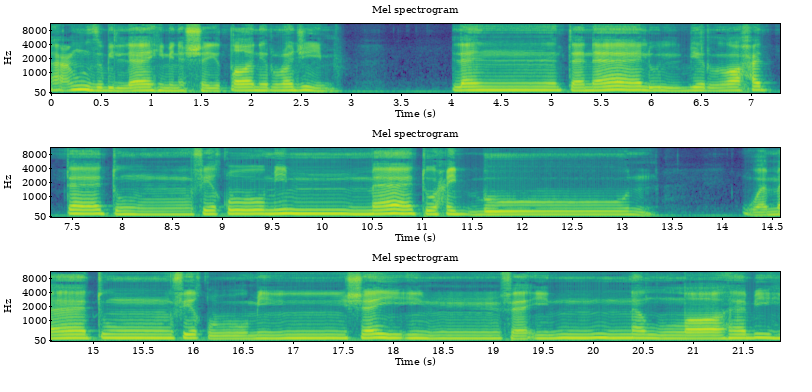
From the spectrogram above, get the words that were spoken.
أعوذ بالله من الشيطان الرجيم لن تنالوا البر حتى حتى تنفقوا مما تحبون وما تنفقوا من شيء فإن الله به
